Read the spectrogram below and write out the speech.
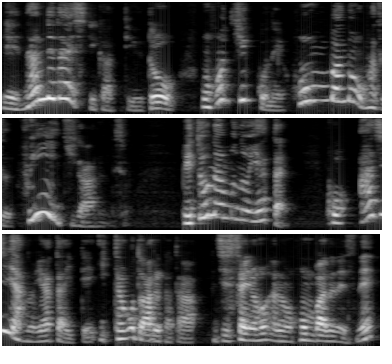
えー、なんで大好きかっていうと、もうほん結構ね、本場のまず雰囲気があるんですよ。ベトナムの屋台。こう、アジアの屋台って行ったことある方、実際のあの本場でですね、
